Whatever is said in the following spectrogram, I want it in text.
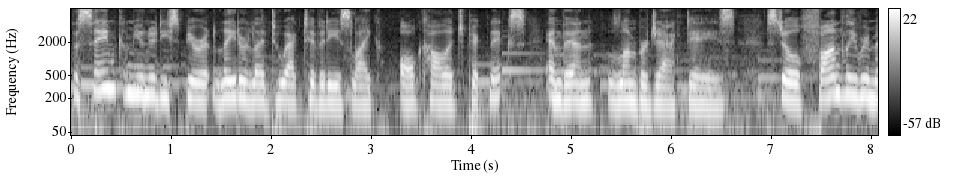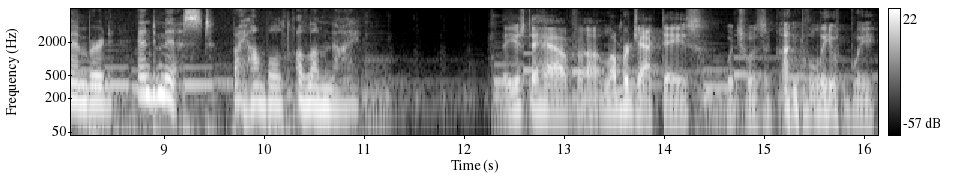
The same community spirit later led to activities like all college picnics and then lumberjack days, still fondly remembered and missed by Humboldt alumni. They used to have uh, lumberjack days, which was an unbelievably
